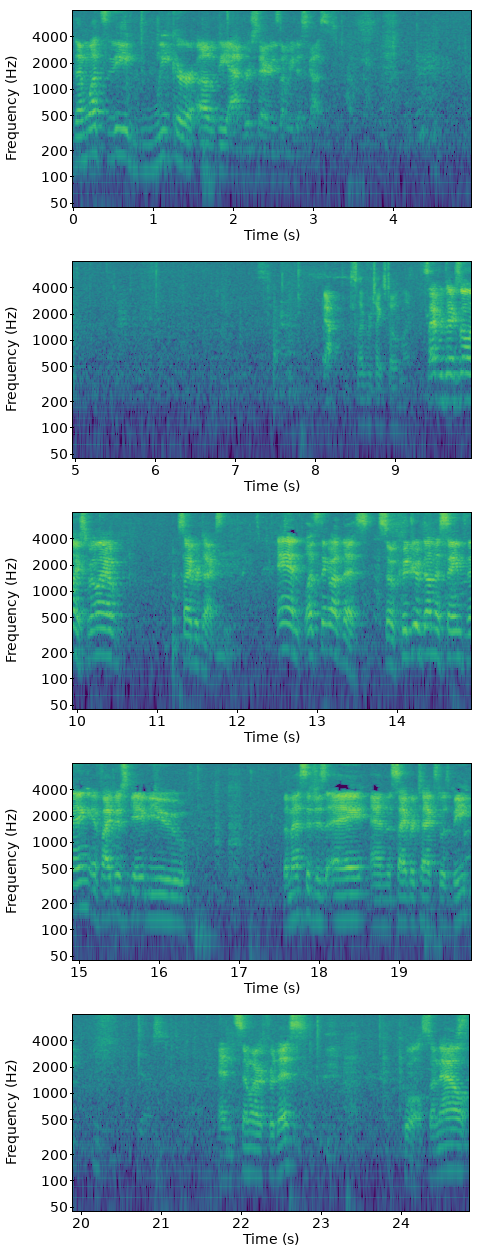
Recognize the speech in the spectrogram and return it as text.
then what's the weaker of the adversaries that we discussed? Yeah. Ciphertext only. Ciphertext only, so we only have ciphertext. And let's think about this. So could you have done the same thing if I just gave you the message is A and the ciphertext was B? Yes. And similar for this? Cool. So now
